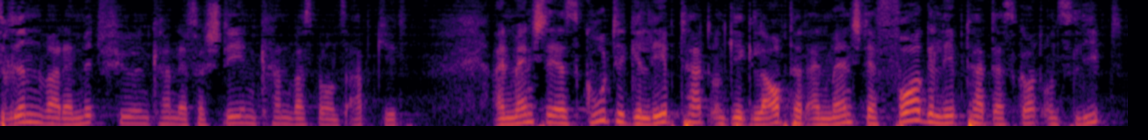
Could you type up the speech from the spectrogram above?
drin war, der mitfühlen kann, der verstehen kann, was bei uns abgeht. Ein Mensch, der das Gute gelebt hat und geglaubt hat. Ein Mensch, der vorgelebt hat, dass Gott uns liebt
